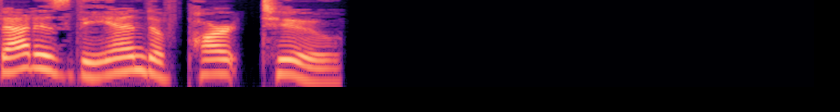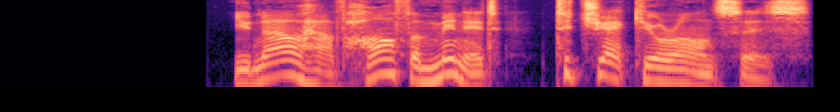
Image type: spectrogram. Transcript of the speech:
That is the end of part two. You now have half a minute to check your answers.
